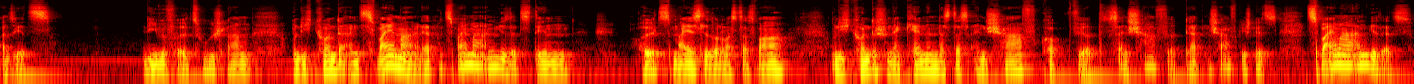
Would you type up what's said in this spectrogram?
Also jetzt liebevoll zugeschlagen. Und ich konnte an zweimal, er hat mir zweimal angesetzt, den Holzmeißel oder was das war. Und ich konnte schon erkennen, dass das ein Schafkopf wird. Das ist ein Schaf wird. Der hat ein Schaf geschnitzt. Zweimal angesetzt.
